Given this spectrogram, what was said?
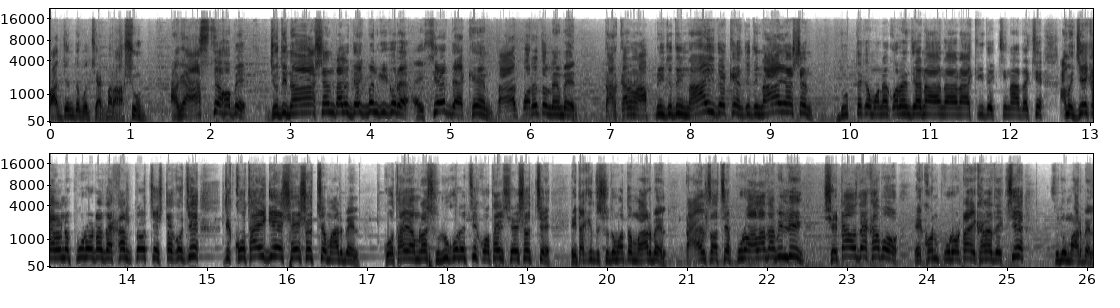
তার জন্য তো বলছি একবার আসুন। আগে আসতে হবে। যদি না আসেন, তাহলে দেখবেন কি করে? এসে দেখেন, তারপরে তো নেবেন। তার কারণ আপনি যদি নাই দেখেন, যদি নাই আসেন, দূর থেকে মনে করেন যে, না না না, কি দেখছি, না দেখছি। আমি যে কারণে পুরোটা দেখানোর চেষ্টা করছি যে, কোথায় গিয়ে শেষ হচ্ছে মার্বেল? কোথায় আমরা শুরু করেছি, কোথায় শেষ হচ্ছে? এটা কিন্তু শুধুমাত্র মার্বেল। টাইলস আছে, পুরো আলাদা বিল্ডিং। সেটাও দেখাবো। এখন পুরোটা এখানে দেখছি শুধু মার্বেল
